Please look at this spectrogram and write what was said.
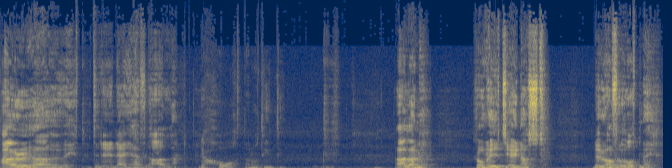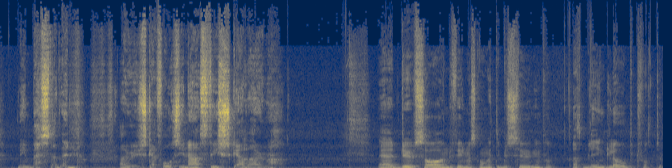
Jag vet inte, det är den där jävla Allan. Jag hatar nog Tintin. Allan! Kom hit genast! Du har förrått mig, min bästa vän. Du ska få sina fiskar varma. Eh, Du sa under filmens gång att du blev sugen på att bli en globetrotter.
